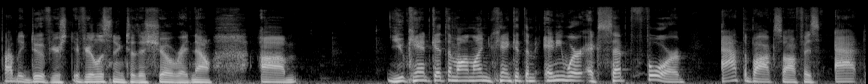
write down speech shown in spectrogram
probably do if you're if you're listening to this show right now, um, you can't get them online. You can't get them anywhere except for at the box office at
